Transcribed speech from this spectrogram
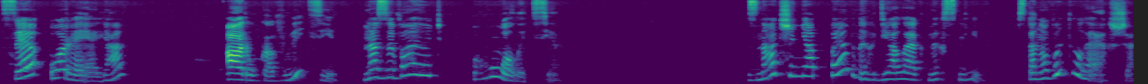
це ореля, а рукавиці називають голиці. Значення певних діалектних слів встановити легше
